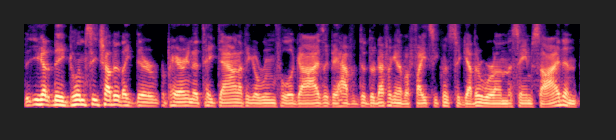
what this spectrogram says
that you got they glimpse each other like they're preparing to take down. I think a room full of guys. Like they have, they're definitely gonna have a fight sequence together. We're on the same side, and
